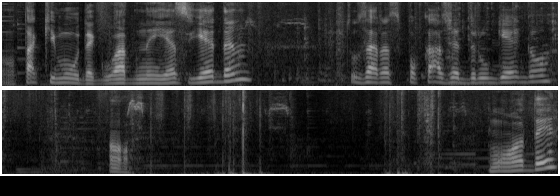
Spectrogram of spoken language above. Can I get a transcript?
O, taki młodek ładny jest jeden. Tu zaraz pokażę drugiego. O. Młody.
